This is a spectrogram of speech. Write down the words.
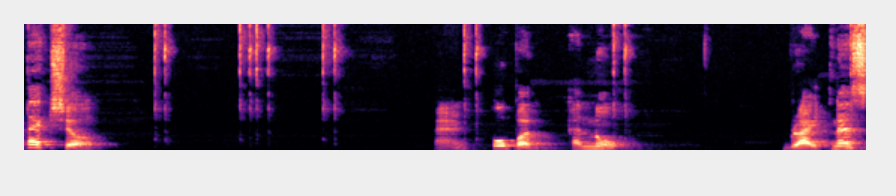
texture. And open and no. Brightness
